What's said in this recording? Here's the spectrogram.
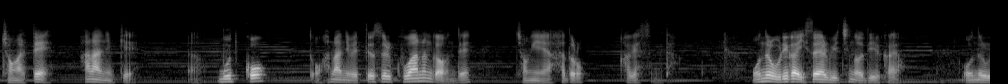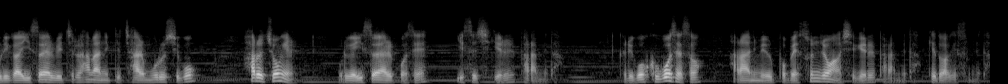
정할 때 하나님께 어, 묻고 또 하나님의 뜻을 구하는 가운데 정해야 하도록 하겠습니다. 오늘 우리가 있어야 할 위치는 어디일까요? 오늘 우리가 있어야 할 위치를 하나님께 잘 물으시고 하루 종일 우리가 있어야 할 곳에 있으시기를 바랍니다. 그리고 그곳에서 하나님의 율법에 순종하시기를 바랍니다. 기도하겠습니다.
